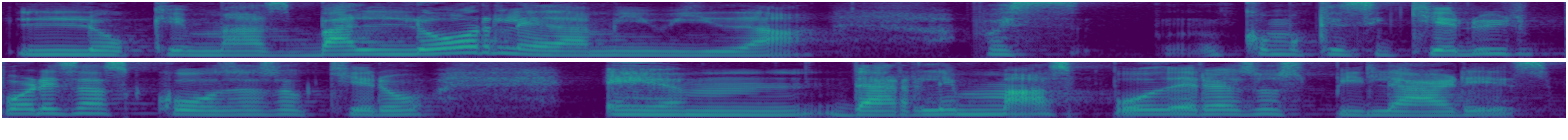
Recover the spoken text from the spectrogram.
lo que más valor le da a mi vida, pues como que si quiero ir por esas cosas o quiero em, darle más poder a esos pilares,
